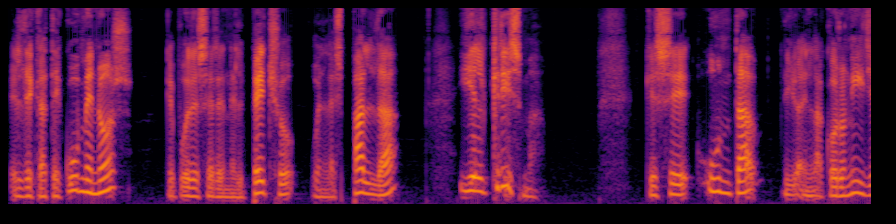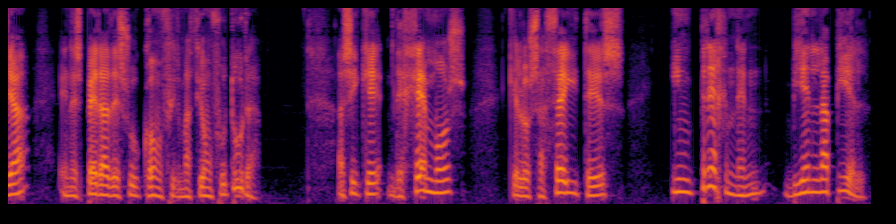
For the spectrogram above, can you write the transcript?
el de catecúmenos, que puede ser en el pecho o en la espalda, y el crisma, que se unta en la coronilla en espera de su confirmación futura. Así que dejemos que los aceites impregnen bien la piel.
